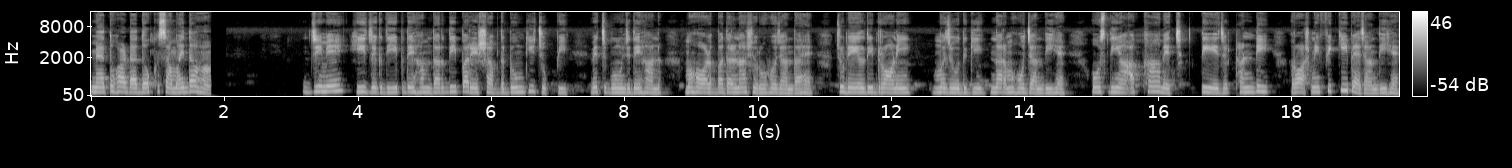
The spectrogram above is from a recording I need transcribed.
ਮੈਂ ਤੁਹਾਡਾ ਦੁੱਖ ਸਮਝਦਾ ਹਾਂ। ਜਿਵੇਂ ਹੀ ਜਗਦੀਪ ਦੇ ਹਮਦਰਦੀ ਭਰੇ ਸ਼ਬਦ ਡੂੰਗੀ ਚੁੱਪੀ ਵਿੱਚ ਗੂੰਜਦੇ ਹਨ, ਮਾਹੌਲ ਬਦਲਣਾ ਸ਼ੁਰੂ ਹੋ ਜਾਂਦਾ ਹੈ। ਚੁੜੇਲ ਦੀ ਡਰਾਉਣੀ ਮੌਜੂਦਗੀ ਨਰਮ ਹੋ ਜਾਂਦੀ ਹੈ। ਉਸ ਦੀਆਂ ਅੱਖਾਂ ਵਿੱਚ ਤੇਜ਼, ਠੰਡੀ ਰੋਸ਼ਨੀ ਫਿੱਕੀ ਪੈ ਜਾਂਦੀ ਹੈ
